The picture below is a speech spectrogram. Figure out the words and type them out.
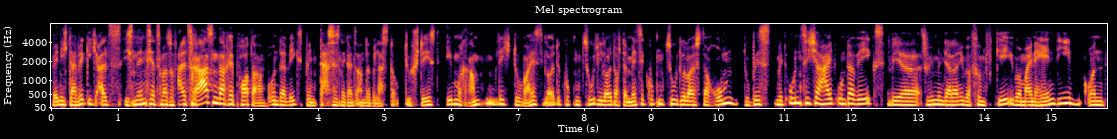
wenn ich da wirklich als, ich nenne es jetzt mal so, als rasender Reporter unterwegs bin, das ist eine ganz andere Belastung. Du stehst im Rampenlicht, du weißt, die Leute gucken zu, die Leute auf der Messe gucken zu, du läufst da rum, du bist mit Unsicherheit unterwegs. Wir streamen ja dann über 5G, über mein Handy und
